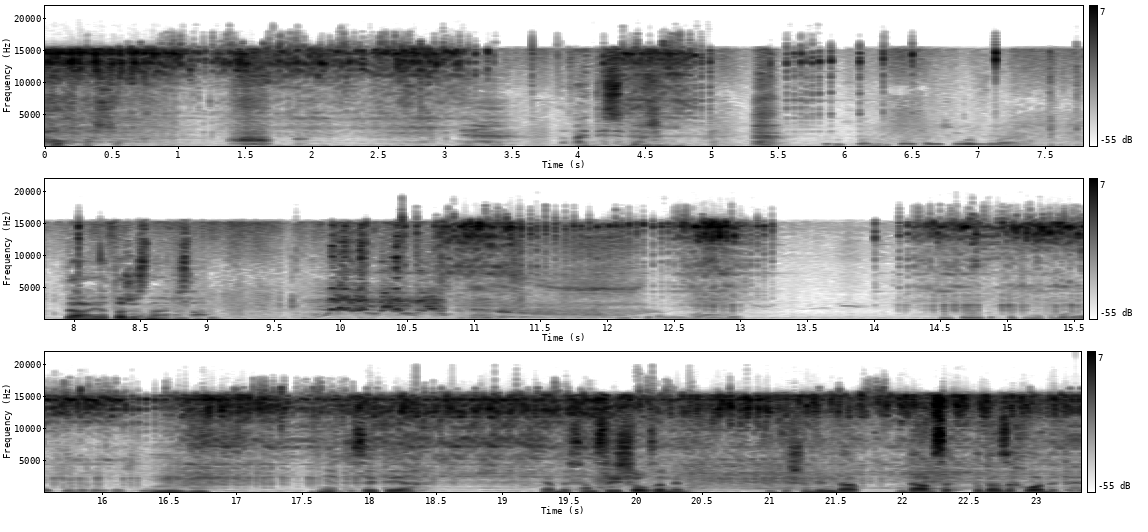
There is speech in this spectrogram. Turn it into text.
Пошел, пошел. Фух. Ні, Давай ж. Руслан, Руслан каже, що вас знає. Да, я теж знаю, Руслан. Ніхера немає. Він говорить, що не помогли, що ви так зайшли. Ні, то зайти я. Я би сам зайшов за ним. Тільки щоб він дав, дав куди заходити.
